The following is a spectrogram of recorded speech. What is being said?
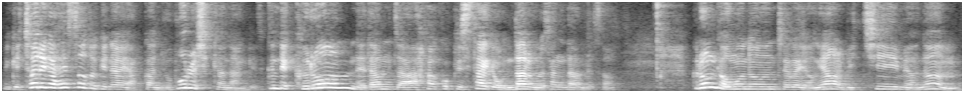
이렇게 처리가 했어도 그냥 약간 유보를 시켜놓은 게. 근데 그런 내담자하고 비슷하게 온다는 거예요, 상담에서. 그런 경우는 제가 영향을 미치면은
